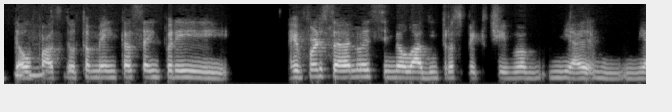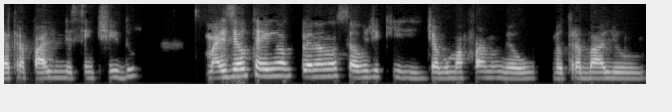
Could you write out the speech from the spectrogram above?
Então, uhum. o fato de eu também estar sempre reforçando esse meu lado introspectivo me, me atrapalha nesse sentido. Mas eu tenho a plena noção de que, de alguma forma, meu, meu trabalho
